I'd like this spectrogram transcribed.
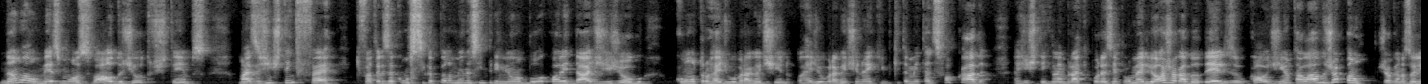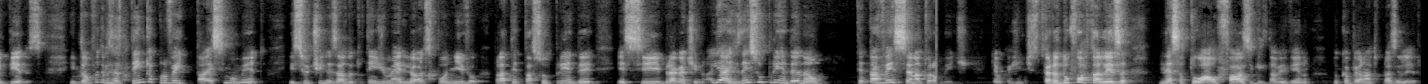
não é o mesmo Oswaldo de outros tempos, mas a gente tem fé que o Fortaleza consiga pelo menos imprimir uma boa qualidade de jogo contra o Red Bull Bragantino. O Red Bull Bragantino é uma equipe que também está desfalcada. A gente tem que lembrar que, por exemplo, o melhor jogador deles, o Claudinho, está lá no Japão, jogando as Olimpíadas. Então o Fortaleza tem que aproveitar esse momento e se utilizar do que tem de melhor disponível para tentar surpreender esse Bragantino. Aliás, nem surpreender, não. Tentar vencer naturalmente que é o que a gente espera do Fortaleza nessa atual fase que ele está vivendo no Campeonato Brasileiro.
